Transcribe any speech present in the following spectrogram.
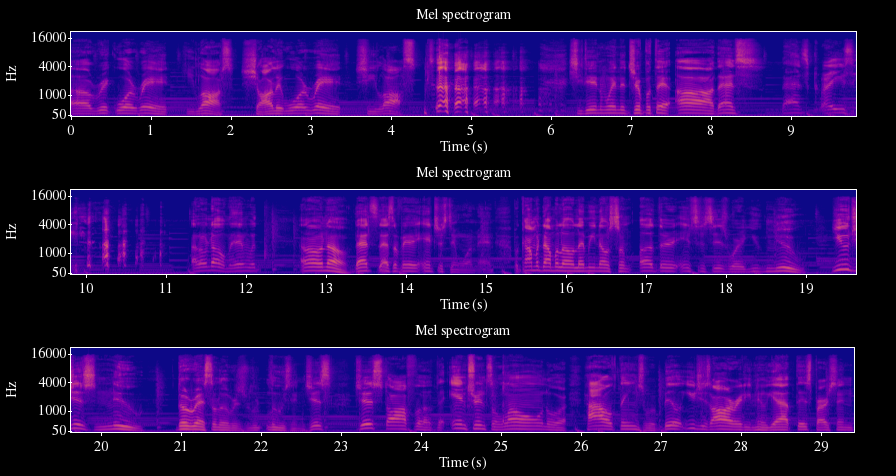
uh, Ric wore red, he lost. Charlotte wore red, she lost. she didn't win the triple threat. Ah, that's that's crazy. I don't know, man. What Oh, I don't know. That's that's a very interesting one, man. But comment down below. Let me know some other instances where you knew, you just knew the wrestler was losing. Just just off of the entrance alone or how things were built, you just already knew, yep, this person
